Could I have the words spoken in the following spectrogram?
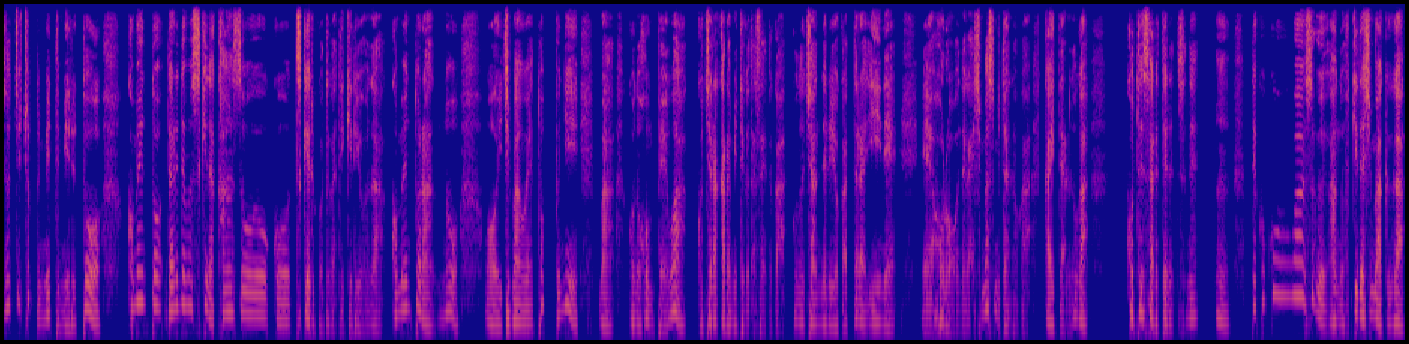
そっちちょっと見てみると、コメント、誰でも好きな感想をこうつけることができるようなコメント欄の一番上トップに、まあ、この本編はこちらから見てくださいとか、このチャンネルよかったらいいね、えー、フォローお願いしますみたいなのが書いてあるのが固定されてるんですね。うん。で、ここはすぐあの吹き出しマークが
